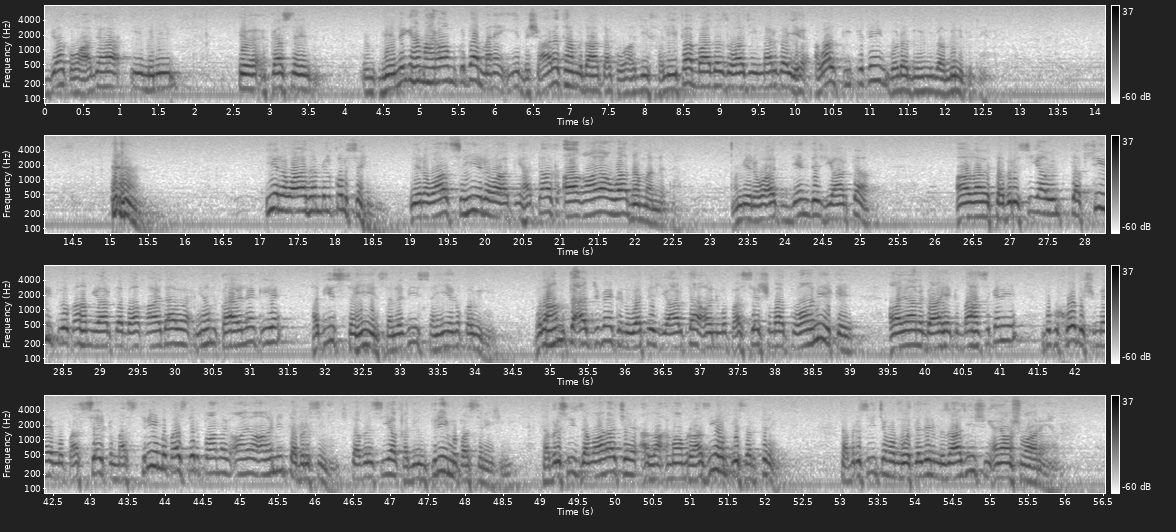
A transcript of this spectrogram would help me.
جا کو آجا ای منی کسی یہ کہ ہم حرام کتا میں نے یہ بشارت ہم داتا کہ واجی خلیفہ بعد از واجی مرگا، یہ اول کی پتے ہیں، گوڑا دونی گا من پتے ہیں۔ یہ روایت ہم بالکل صحیح یہ روایت صحیح روایت ہے حتیٰ کہ آغایاں وعد ہم منتا ہم یہ روایت جند یارتا آغا تبرسی یا ان تفسیر تو کہ ہم یارتا باقاعدہ ہم قائل ہیں کہ یہ حدیث صحیح ہے، سندی صحیح ہے قوی ہے بلا ہم تعجب ہیں کہ نوات زیارتا ان مفسر شما توانی کہ آیان گاہے کے بحث کنی بک خود شما مفسر کہ مستری مفسر پانک آیا آنی تبرسی تبرسی قدیم تری مفسر ہیں تبرسی زمانہ چھے، اللہ امام راضی ہم کی سرتریں تبرسی چھے معتدل مزاجی شی آیان شمارے ہیں۔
